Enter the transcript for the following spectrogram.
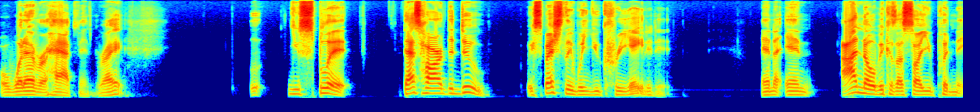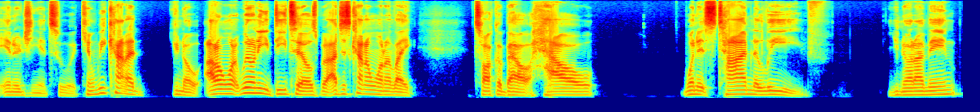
or whatever happened, right? You split. That's hard to do, especially when you created it. And and I know because I saw you putting the energy into it. Can we kind of, you know, I don't want we don't need details, but I just kind of want to like talk about how when it's time to leave, you know what I mean?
